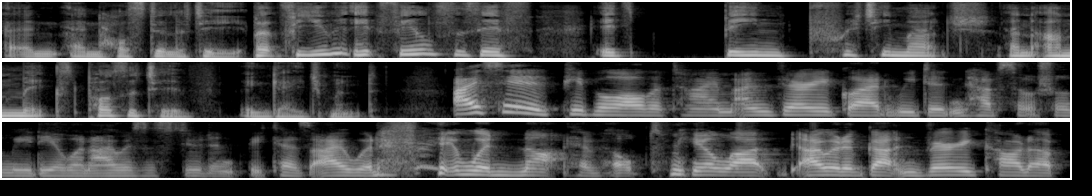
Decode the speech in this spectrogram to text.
and, and hostility. But for you, it feels as if it's been pretty much an unmixed positive engagement. I say to people all the time, I'm very glad we didn't have social media when I was a student because I would have, it would not have helped me a lot. I would have gotten very caught up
